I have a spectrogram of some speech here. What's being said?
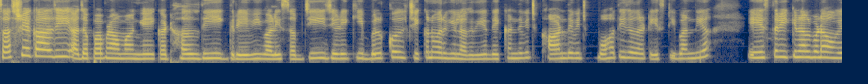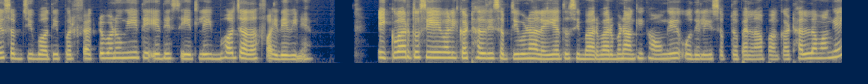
ਸਤਿ ਸ਼੍ਰੀ ਅਕਾਲ ਜੀ। ਅੱਜ ਆਪਾਂ ਬਣਾਵਾਂਗੇ ਕਟਹਲ ਦੀ ਗ੍ਰੇਵੀ ਵਾਲੀ ਸਬਜ਼ੀ, ਜਿਹੜੀ ਕਿ ਬਿਲਕੁਲ ਚਿਕਨ ਵਰਗੀ ਲੱਗਦੀ ਹੈ। ਦੇਖਣ ਦੇ ਵਿੱਚ, ਖਾਣ ਦੇ ਵਿੱਚ ਬਹੁਤ ਹੀ ਜ਼ਿਆਦਾ ਟੇਸਟੀ ਬਣਦੀ ਆ। ਇਸ ਤਰੀਕੇ ਨਾਲ ਬਣਾਓਗੇ, ਸਬਜ਼ੀ ਬਹੁਤ ਹੀ ਪਰਫੈਕਟ ਬਣੂਗੀ ਤੇ ਇਹਦੇ ਸਿਹਤ ਲਈ ਬਹੁਤ ਜ਼ਿਆਦਾ ਫਾਇਦੇ ਵੀ ਨੇ। ਇੱਕ ਵਾਰ ਤੁਸੀਂ ਇਹ ਵਾਲੀ ਕਟਹਲ ਦੀ ਸਬਜ਼ੀ ਬਣਾ ਲਈ ਹੈ ਤੁਸੀਂ ਬਾਰ-ਬਾਰ ਬਣਾ ਕੇ ਖਾਓਗੇ। ਉਹਦੇ ਲਈ ਸਭ ਤੋਂ ਪਹਿਲਾਂ ਆਪਾਂ ਕਟਹਲ ਲਵਾਂਗੇ।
